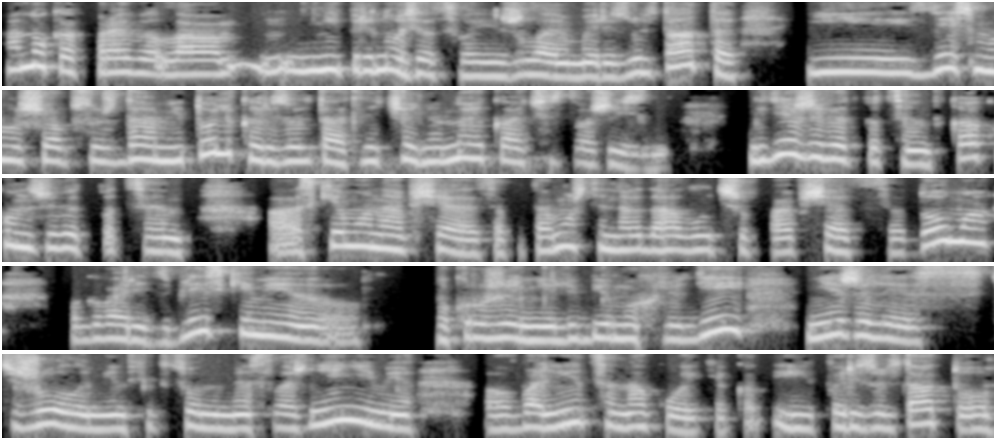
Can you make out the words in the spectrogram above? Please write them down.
оно, как правило, не приносит свои желаемые результаты, и здесь мы еще обсуждаем не только результат лечения, но и качество жизни где живет пациент, как он живет пациент, а с кем он общается, потому что иногда лучше пообщаться дома, поговорить с близкими, в окружении любимых людей, нежели с тяжелыми инфекционными осложнениями в больнице на койке. И по результату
